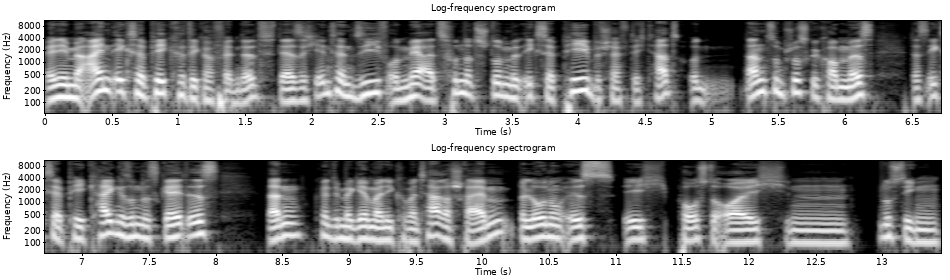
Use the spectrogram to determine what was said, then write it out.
Wenn ihr mir einen XRP-Kritiker findet, der sich intensiv und mehr als 100 Stunden mit XRP beschäftigt hat und dann zum Schluss gekommen ist, dass XRP kein gesundes Geld ist, dann könnt ihr mir gerne mal in die Kommentare schreiben. Belohnung ist, ich poste euch einen lustigen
